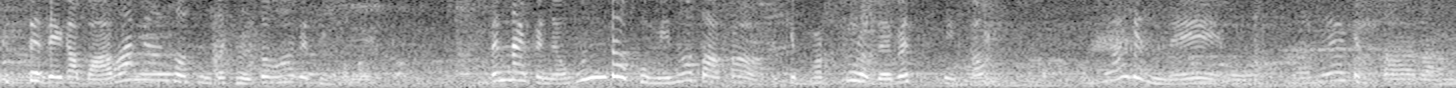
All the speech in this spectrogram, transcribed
그때 내가 말하면서 진짜 결정을 하게 된 거 같아. 맨날 그냥 혼자 고민하다가 이렇게 밖으로 내뱉으니까 어, 해야겠네. 어, 나 해야겠다라는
